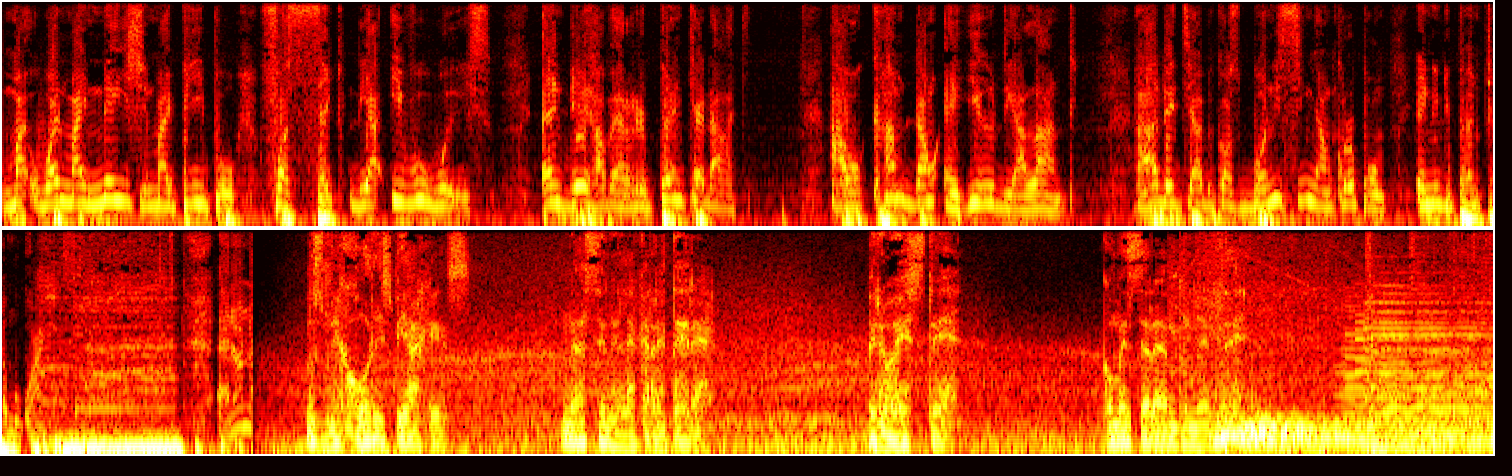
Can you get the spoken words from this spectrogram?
my- when my nation my people forsake their evil ways and they have a repented heart I will come down and heal their land. Adentia because bɔne si nyankoropɔn ɛne nipa ntwam kwan Los mejores viajes nacen en la carretera, pero este comenzará en tu mente.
